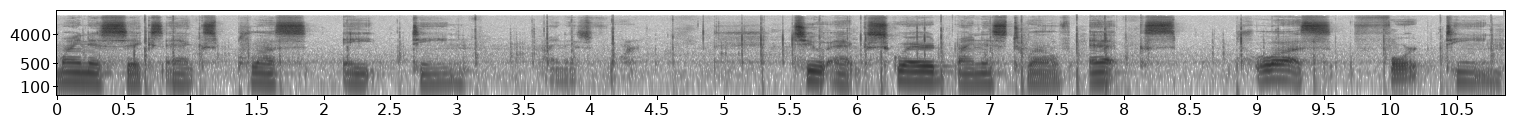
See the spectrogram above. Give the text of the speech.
minus 6x plus 18 minus 4. 2x squared minus 12x plus 14.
